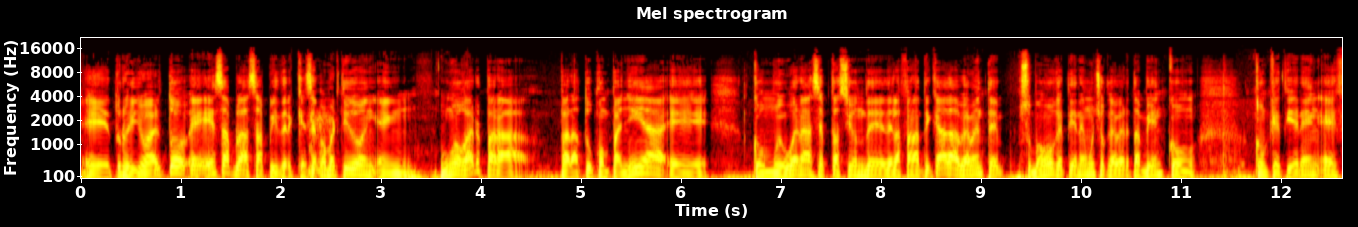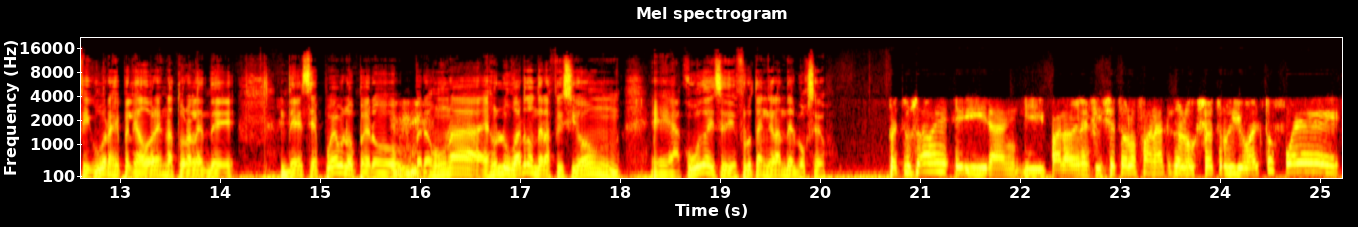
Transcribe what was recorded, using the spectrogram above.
Eh, Trujillo Alto, eh, esa plaza, Peter, que se ha convertido en, un hogar para, para tu compañía, eh, con muy buena aceptación de, la fanaticada. Obviamente, supongo que tiene mucho que ver también con, con que tienen figuras y peleadores naturales de, de ese pueblo, pero, pero es, una, es un lugar donde la afición acude y se disfruta en grande el boxeo. Pues tú sabes, eh, Irán, y para beneficio de todos los fanáticos del boxeo de Trujillo Alto fue,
